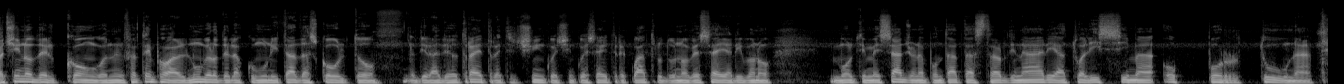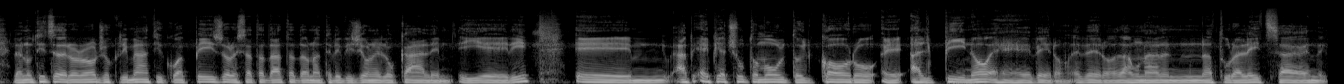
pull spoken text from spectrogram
Bacino del Congo, nel frattempo al numero della comunità d'ascolto di Radio 3, 335 56 34 296 arrivano molti messaggi, una puntata straordinaria, attualissima, opportuna. La notizia dell'orologio climatico a Pesaro è stata data da una televisione locale ieri e mm, è piaciuto molto il coro eh, alpino, è vero, è vero, ha una naturalezza eh,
